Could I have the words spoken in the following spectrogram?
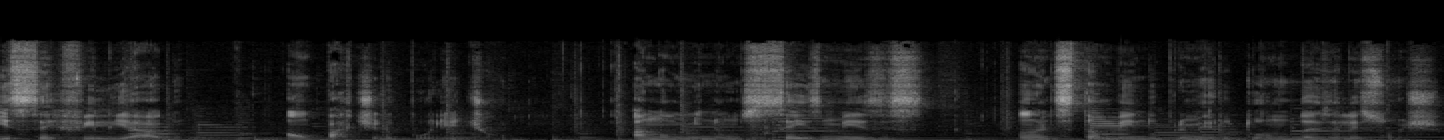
e ser filiado a um partido político há no mínimo seis meses antes também do primeiro turno das eleições.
